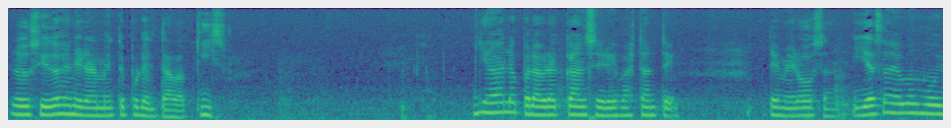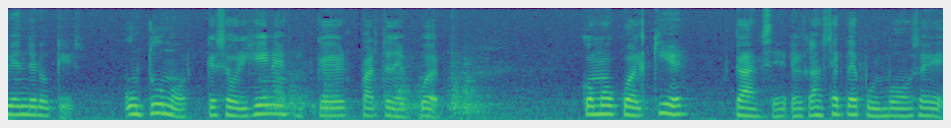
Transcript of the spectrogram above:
producido generalmente por el tabaquismo. Ya la palabra cáncer es bastante temerosa y ya sabemos muy bien de lo que es. Un tumor que se origina en cualquier parte del cuerpo. Como cualquier cáncer, el cáncer de pulmón se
